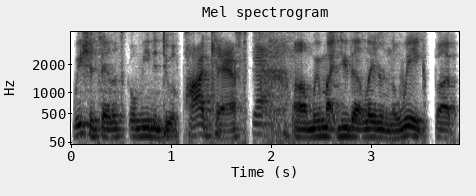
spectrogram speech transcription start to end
we should say, let's go meet and do a podcast. Yes. Um, we might do that later in the week, but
